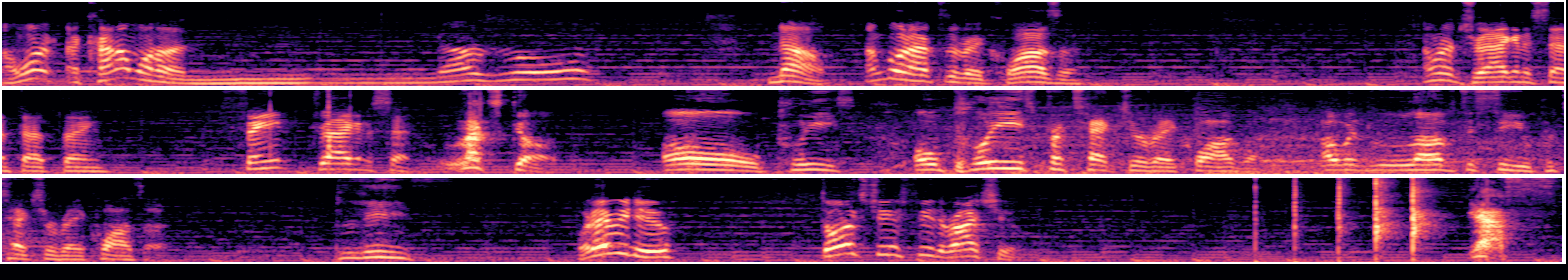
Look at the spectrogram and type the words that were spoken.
I want. I kind of want to nuzzle. No, I'm going after the Rayquaza. I want to Dragon Ascent that thing. Faint Dragon Ascent. Let's go. Oh, please. Oh, please protect your Rayquaza. I would love to see you protect your Rayquaza. Please. Whatever you do, don't extreme speed the Raichu. Yes!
